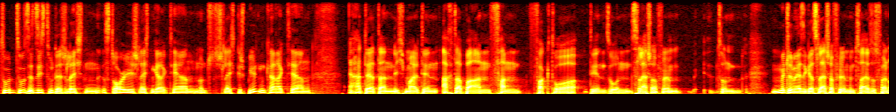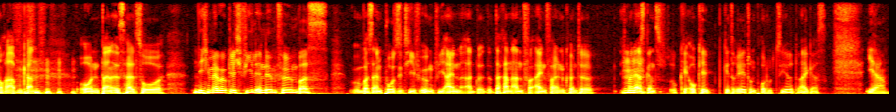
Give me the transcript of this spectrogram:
zu, zusätzlich zu der schlechten Story, schlechten Charakteren und schlecht gespielten Charakteren, hat er dann nicht mal den Achterbahn-Fun-Faktor, den so ein Slasher-Film, so ein mittelmäßiger Slasher-Film im Zweifelsfall noch haben kann. und dann ist halt so nicht mehr wirklich viel in dem Film, was, was einem positiv irgendwie ein, daran einfallen könnte, ich meine, mhm. er ist ganz okay, okay gedreht und produziert, I guess. Ja,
